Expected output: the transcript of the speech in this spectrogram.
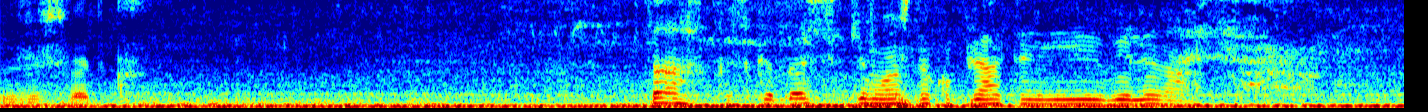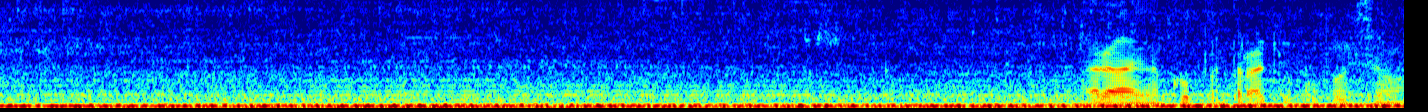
Дуже швидко. Так, каскадосики можна купляти і в Іллінойсі. Реально купа траків, купа всього.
